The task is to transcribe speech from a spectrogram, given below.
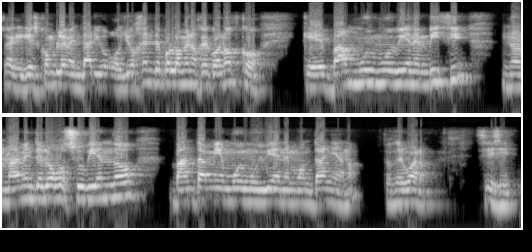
sea, que, es complementario. O yo gente por lo menos que conozco que va muy muy bien en bici, normalmente luego subiendo van también muy muy bien en montaña, ¿no? Entonces, bueno, sí, sí,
